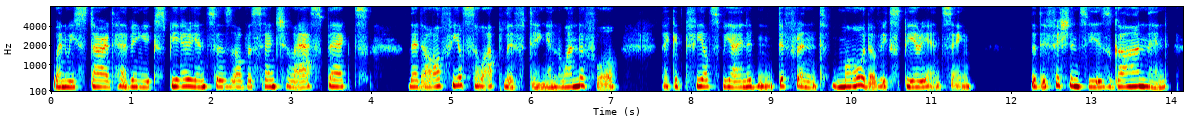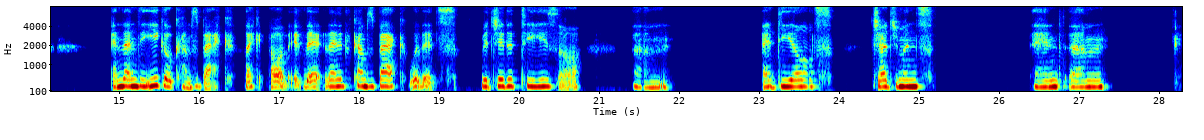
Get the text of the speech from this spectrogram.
when we start having experiences of essential aspects that all feel so uplifting and wonderful like it feels we are in a different mode of experiencing. The deficiency is gone and and then the ego comes back like oh then it comes back with its rigidities or um, ideals judgments. And um,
